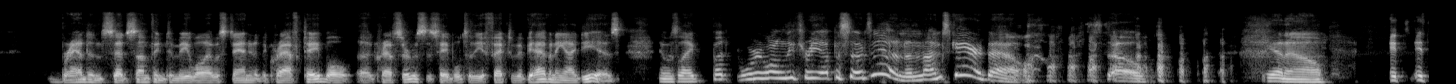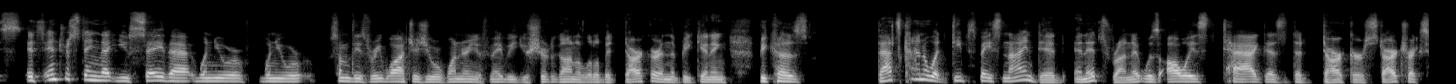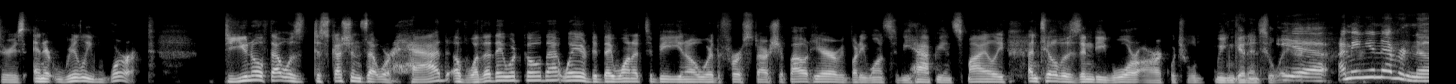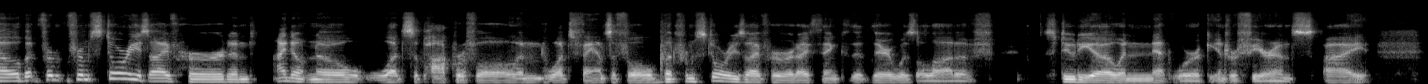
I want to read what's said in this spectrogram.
Brannon said something to me while I was standing at the craft table, uh, craft services table, to the effect of, "If you have any ideas," it was like, "But we're only three episodes in, and I'm scared now." so, you know, it's it's it's interesting that you say that when you were when you were some of these rewatches you were wondering if maybe you should have gone a little bit darker in the beginning because that's kind of what Deep Space 9 did in its run. It was always tagged as the darker Star Trek series and it really worked do you know if that was discussions that were had of whether they would go that way or did they want it to be you know we're the first starship out here everybody wants to be happy and smiley until the Xindi war arc which we'll, we can get into later Yeah, I mean, you never know, but from from stories I've heard, and I don't know what's apocryphal and what's fanciful, but from stories I've heard, I think that there was a lot of studio and network interference. I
